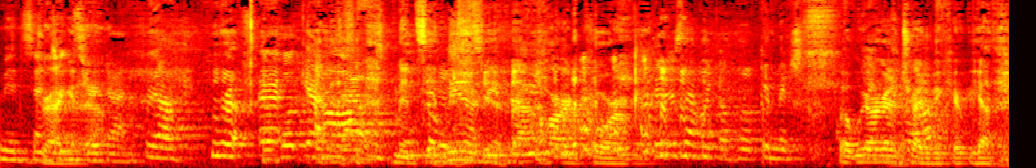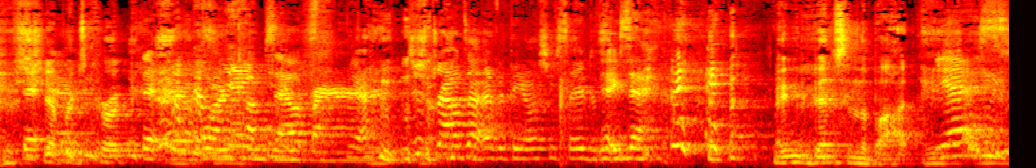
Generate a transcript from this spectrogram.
Mid dragging sentence, you're out. done. Yeah. The hook comes out. It may not be that hardcore, They just have like a hook and they just. but we are going to try to be careful. Yeah, the shepherd's crook. The air horn comes out. Yeah, just drowns out everything else you say. Just, Exactly. Maybe Benson the bot. He- Yes.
